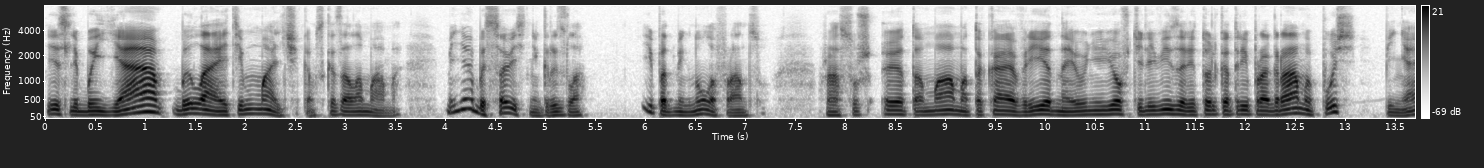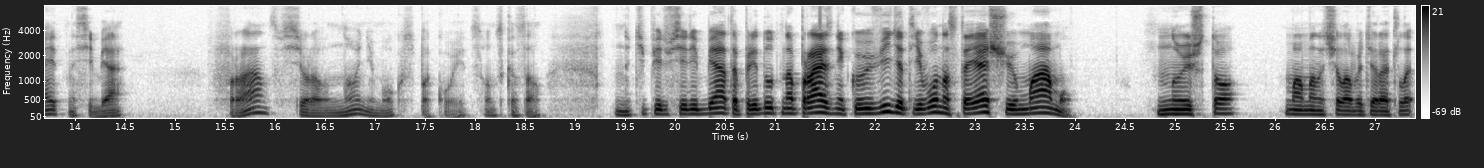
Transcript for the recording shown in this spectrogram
Если бы я была этим мальчиком, сказала мама, меня бы совесть не грызла. И подмигнула Францу. Раз уж эта мама такая вредная, и у нее в телевизоре только три программы, пусть пеняет на себя. Франц все равно не мог успокоиться. Он сказал, ну теперь все ребята придут на праздник и увидят его настоящую маму. Ну и что? Мама начала вытирать л...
